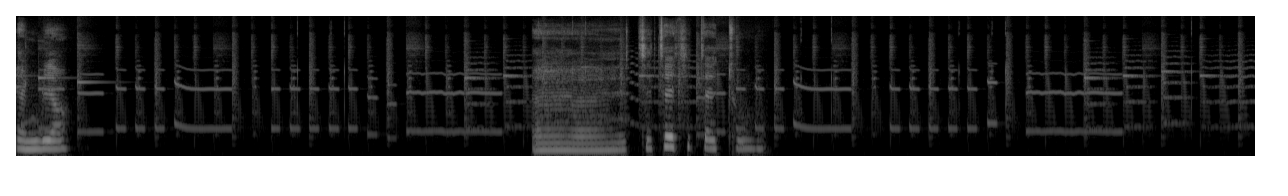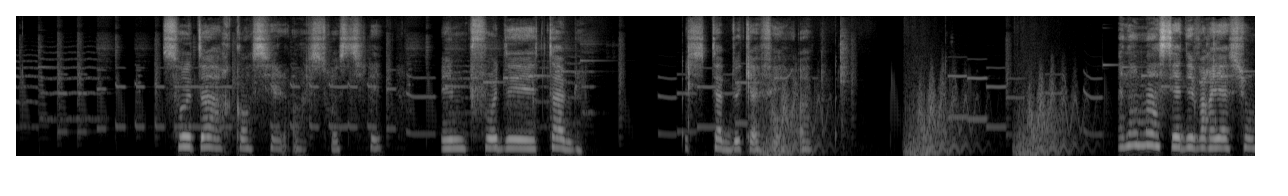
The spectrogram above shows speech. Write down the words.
J'aime bien. Euh... Tita tita tout. Soda arc-en-ciel. Oh, c'est trop stylé. Il me faut des tables. Petite table de café. Hop. Ah non, mince, il y a des variations.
